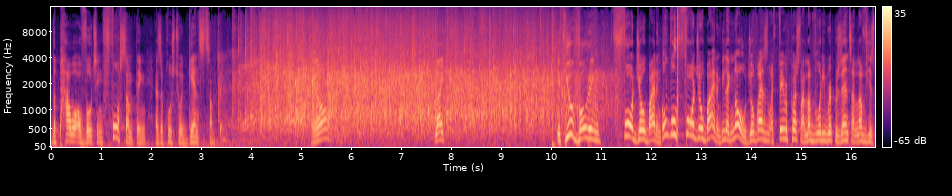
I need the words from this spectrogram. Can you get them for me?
the power of voting for something as opposed to against something. You know? Like, if you're voting for Joe Biden, go vote for Joe Biden. Be like, no, Joe Biden's my favorite person. I love what he represents. I love his,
